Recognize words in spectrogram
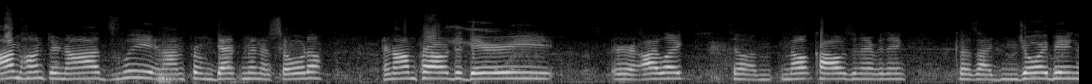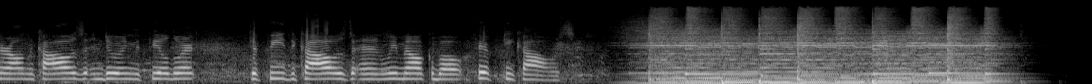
I'm Hunter Nodsle, and I'm from Dent, Minnesota. And I'm proud to dairy, or I like to milk cows and everything because I enjoy being around the cows and doing the field work to feed the cows, and we milk about 50 cows.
